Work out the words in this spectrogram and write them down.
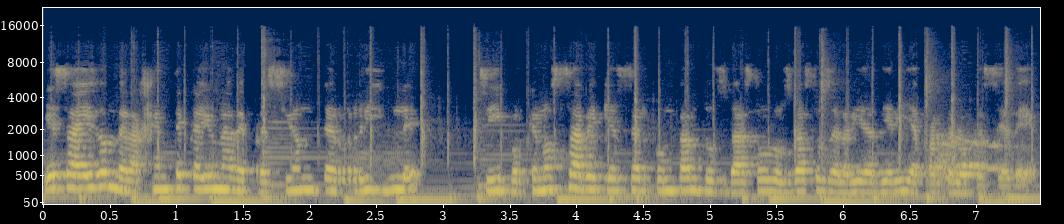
Y es ahí donde la gente cae una depresión terrible, ¿sí? Porque no sabe qué hacer con tantos gastos, los gastos de la vida diaria y aparte lo que se debe.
